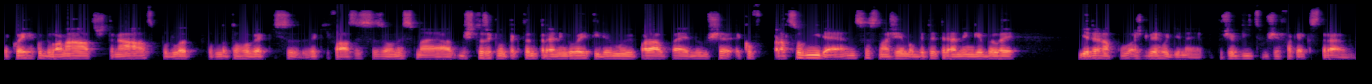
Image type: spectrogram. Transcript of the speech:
takových jako 12, 14, podle, podle toho, v jaký, se, v jaký fázi sezóny jsme. A když to řeknu, tak ten tréninkový týden mu vypadá úplně jednoduše. Jako v pracovní den se snažím, aby ty tréninky byly 1,5 až 2 hodiny, protože víc už je fakt extrém.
